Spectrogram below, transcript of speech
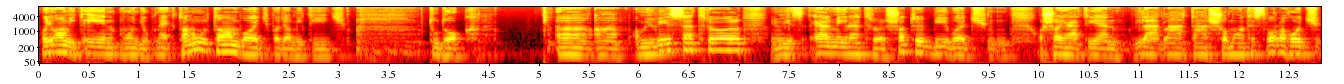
hogy amit én mondjuk megtanultam, vagy, vagy amit így tudok a, a, a művészetről, a művészet elméletről, stb., vagy a saját ilyen világlátásomat, ezt valahogy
